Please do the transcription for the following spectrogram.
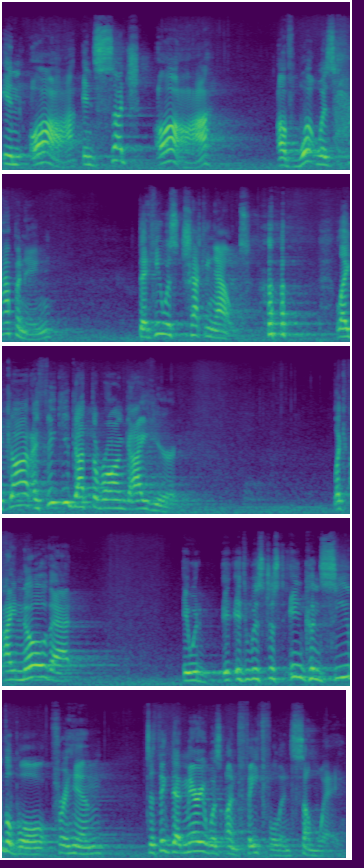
in awe, in such awe of what was happening that he was checking out. like, God, I think you got the wrong guy here. Like, I know that it, would, it, it was just inconceivable for him to think that Mary was unfaithful in some way.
